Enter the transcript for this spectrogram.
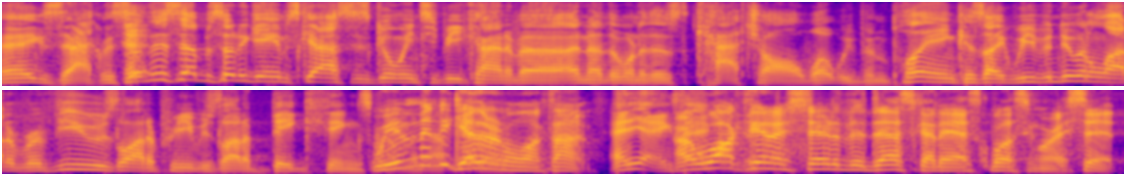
Exactly. So this episode of Gamescast is going to be kind of a, another one of those catch-all what we've been playing because like we've been doing a lot of reviews, a lot of previews, a lot of big things. We haven't been coming up. together in a long time. And yeah, exactly. I walked in, I stared at the desk, I'd ask Blessing where I sit.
